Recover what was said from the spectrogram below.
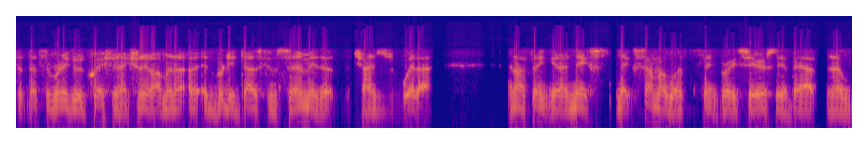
that's a really good question. Actually, I mean, it really does concern me that the changes of weather, and I think you know next next summer we'll think very seriously about you know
